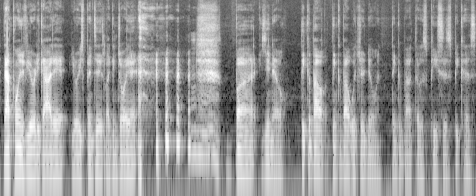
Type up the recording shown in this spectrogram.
at that point, if you already got it, you already spent it. Like enjoy it. mm-hmm. But you know, think about think about what you're doing. Think about those pieces because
